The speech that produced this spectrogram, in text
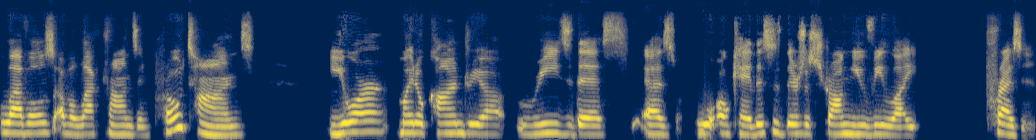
levels of electrons and protons, your mitochondria reads this as okay, this is there's a strong UV light present.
